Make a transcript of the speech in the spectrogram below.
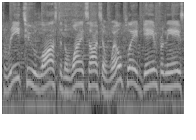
3 2 loss to the White Sox. A well played game from the A's.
